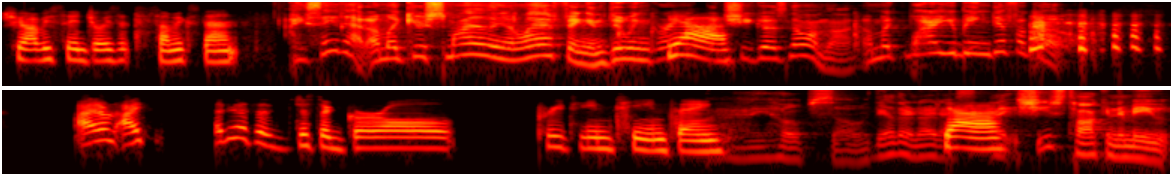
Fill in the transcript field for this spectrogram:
she obviously enjoys it to some extent. I say that. I'm like, you're smiling and laughing and doing great. Yeah. And she goes, No, I'm not. I'm like, why are you being difficult? I don't. I I think that's a, just a girl preteen teen thing. I hope so. The other night, Yeah. I, I, she's talking to me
